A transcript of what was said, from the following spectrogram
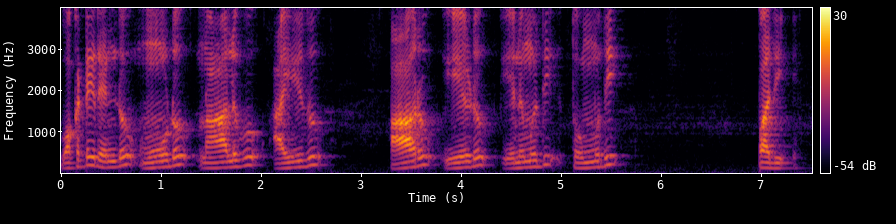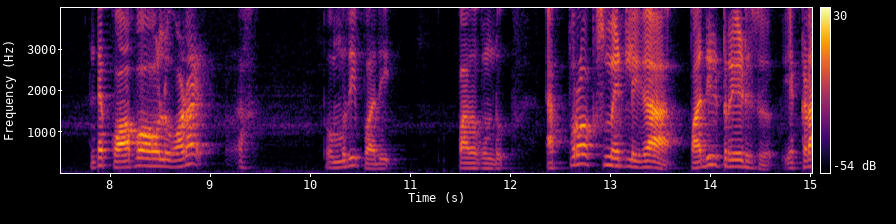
ఒకటి రెండు మూడు నాలుగు ఐదు ఆరు ఏడు ఎనిమిది తొమ్మిది పది. అంటే కోప వాళ్ళు కూడా తొమ్మిది పది పదకొండు. అప్రాక్సిమేట్లీగా పది ట్రేడ్స్ ఇక్కడ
